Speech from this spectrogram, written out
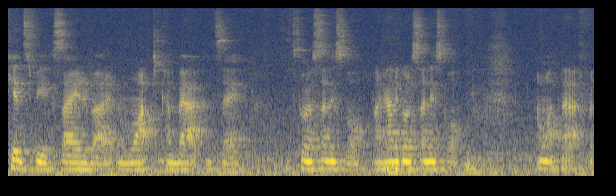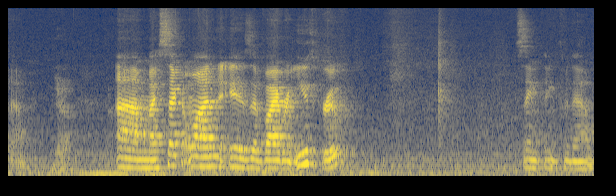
kids to be excited about it and want to come back and say, let's go to Sunday school. I gotta go to Sunday school. I want that for them. Yeah. Um, my second one is a vibrant youth group. Same thing for them.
